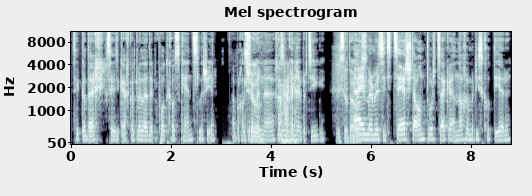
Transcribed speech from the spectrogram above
Sie hat gerade echt, sie hat eigentlich gerade den Podcast canceln, schier. Aber ich kann sie noch, Schon. können- kann sie noch können überzeugen. Wieso das? Nein, wir müssen jetzt zuerst die Antwort sagen und nachher können wir diskutieren.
